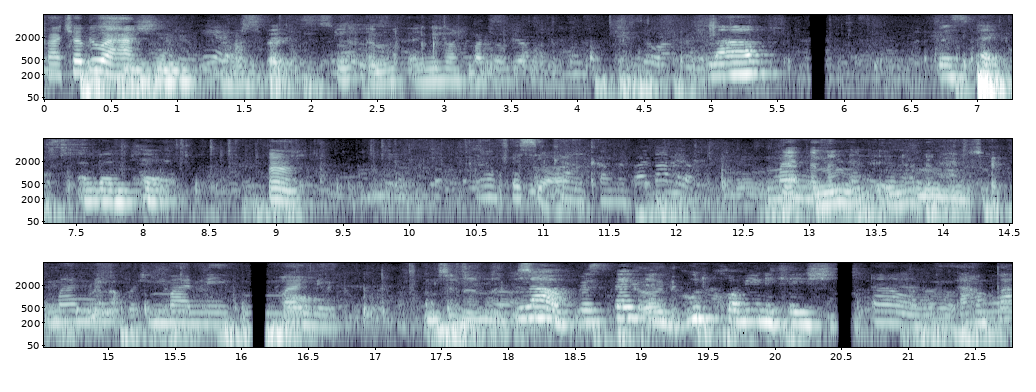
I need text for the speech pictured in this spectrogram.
Bi ha. Respect. Love, respect, and then care. Mm. Yɛmfa sika nka ho. Money. Money, money, money. Love, respect, and good communication. Oh, ampa.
